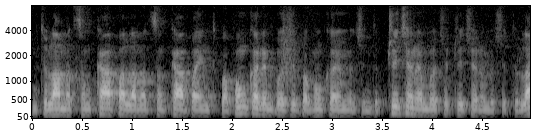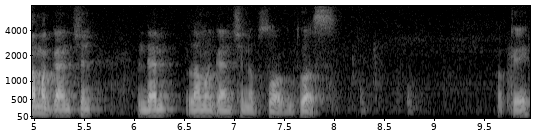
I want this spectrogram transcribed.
into Lama Tsongkhapa, Lama Tsongkhapa into Pabongka Rinpoche, Pabongka Rinpoche into Trijang Rinpoche, Trijang Rinpoche to Lama Gangchen, and then Lama Gangchen absorbed into us. Okay?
